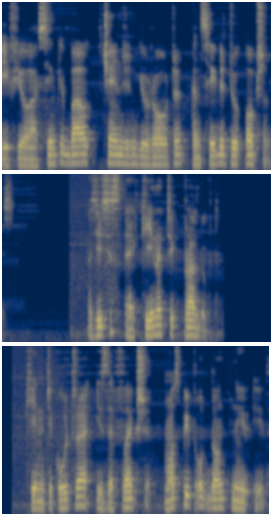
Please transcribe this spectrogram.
If you are thinking about changing your router, consider two options. This is a Keenetic product. Keenetic Ultra is a flagship. Most people don't need it.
